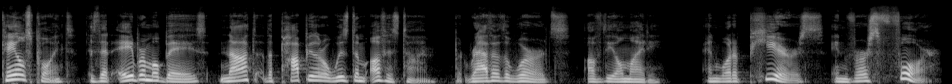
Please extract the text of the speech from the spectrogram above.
Cahill's point is that Abram obeys not the popular wisdom of his time, but rather the words of the Almighty. And what appears in verse 4,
